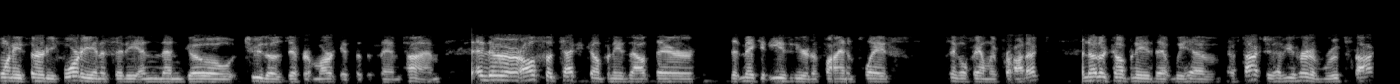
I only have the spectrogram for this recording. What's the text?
20, 30, 40 in a city and then go to those different markets at the same time. And there are also tech companies out there that make it easier to find and place single family product. Another company that we have, have talked to, have you heard of Roofstock?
